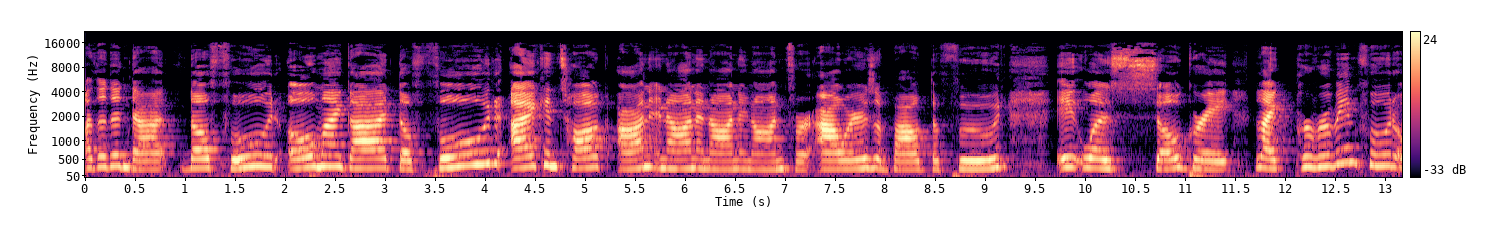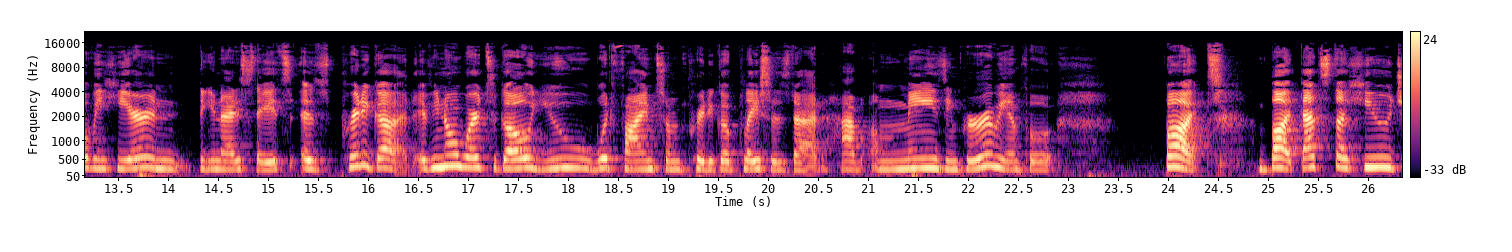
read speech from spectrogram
other than that, the food, oh my god, the food, I can talk on and on and on and on for hours about the food. It was so great. Like Peruvian food over here in the United States is pretty good. If you know where to go, you would find some pretty good places that have amazing Peruvian food. But but that's the huge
